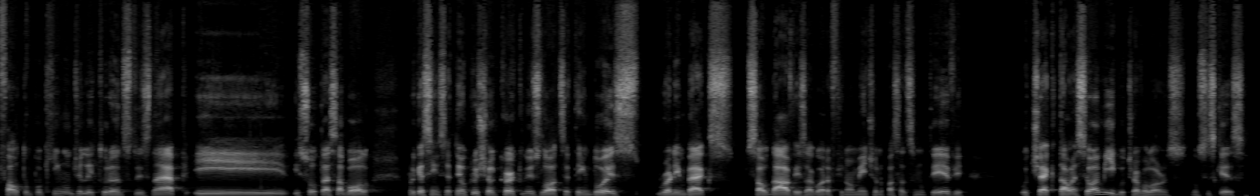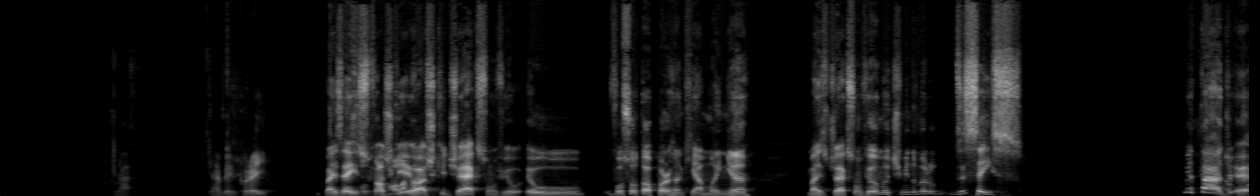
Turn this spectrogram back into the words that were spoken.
falta um pouquinho de leitura antes do snap e, e soltar essa bola. Porque assim, você tem o Christian Kirk no slot, você tem dois running backs saudáveis agora, finalmente, ano passado você não teve. O check down é seu amigo, Trevor Lawrence, não se esqueça. É, é bem por aí. Mas é isso. Acho que, eu acho que Jacksonville, eu vou soltar o Power Ranking amanhã, mas Jacksonville é o meu time número 16. Metade. É,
